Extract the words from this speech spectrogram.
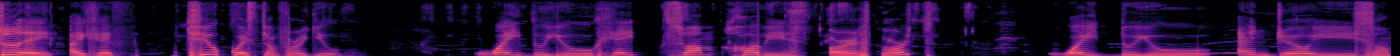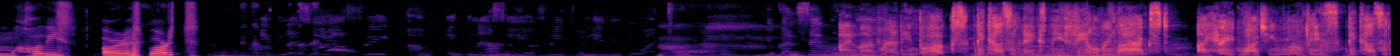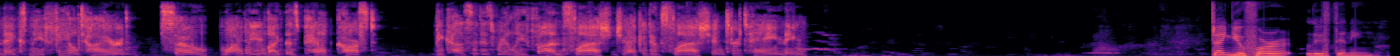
Today I have two questions for you. Why do you hate some hobbies or sports? Why do you enjoy some hobbies or sports? I love reading books because it makes me feel relaxed. I hate watching movies because it makes me feel tired. So, why do you like this podcast? Because it is really fun slash jackative slash entertaining. Thank you for listening.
